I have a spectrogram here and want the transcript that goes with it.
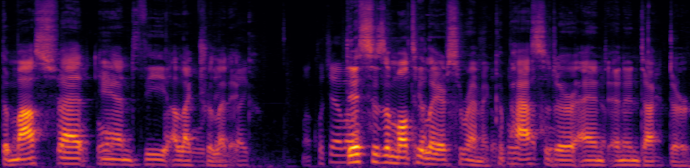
The MOSFET and the electrolytic. This is a multi-layer ceramic capacitor and an inductor.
